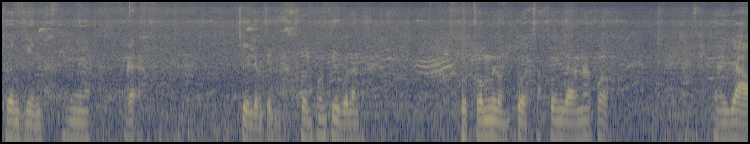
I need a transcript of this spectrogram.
เทินหินและสี่เหลี่ยมเป็นโครงพื้นที่โบราณ ขุดกลมหล่นตรวจสักคนยาวน้ากว่ายาว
